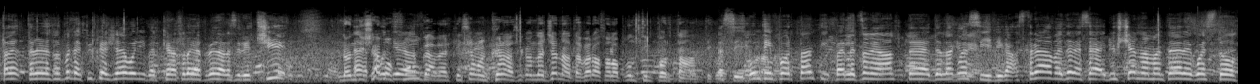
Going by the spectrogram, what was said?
tra, tra le sorprese più piacevoli perché è una squadra che prevede la Serie C. non Eh, diciamo fuga perché siamo ancora alla seconda giornata però sono punti importanti Eh sì, punti importanti per le zone alte della classifica. Staremo a vedere se riusciranno a mantenere questo,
